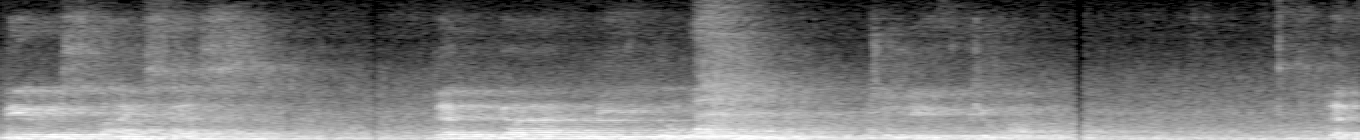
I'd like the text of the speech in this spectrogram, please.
Mary's life says, let God be the one to up. Let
